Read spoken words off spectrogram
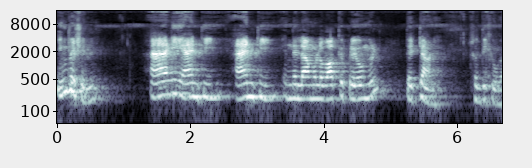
ഇംഗ്ലീഷിൽ ആനി ആന്റി ആന്റി എന്നെല്ലാമുള്ള വാക്യപ്രയോഗങ്ങൾ തെറ്റാണ്. ശ്രദ്ധിക്കുക.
